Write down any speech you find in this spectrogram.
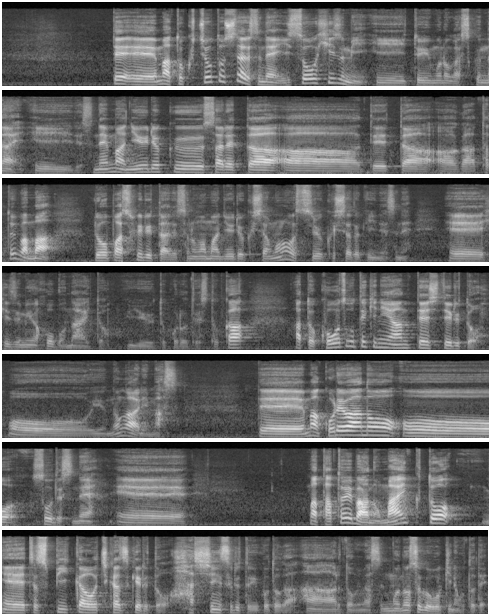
で、まあ、特徴としてはですね位相歪みというものが少ないですね、まあ、入力されたデータが例えばまあローパスフィルターでそのまま入力したものを出力した時にですね、えー、歪みがほぼないというところですとかあと構造的に安定しているというのがあります。でまあこれはあのそうですね、えーまあ、例えばあのマイクとえー、とスピーカーを近づけると発信するということがあると思いますものすごい大きな音で。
